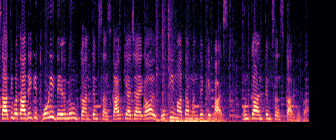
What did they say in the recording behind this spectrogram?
साथ ही बता दें कि थोड़ी देर में उनका अंतिम संस्कार किया जाएगा और भूखी माता मंदिर के पास उनका अंतिम संस्कार होगा।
